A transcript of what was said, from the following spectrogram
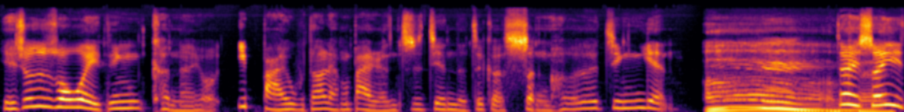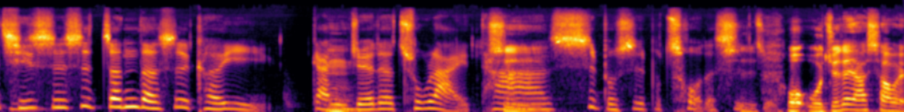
也就是说我已经可能有一百五到两百人之间的这个审核的经验，嗯，对，所以其实是真的是可以。感觉得出来，它是不是不错的事情？我我觉得要稍微，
